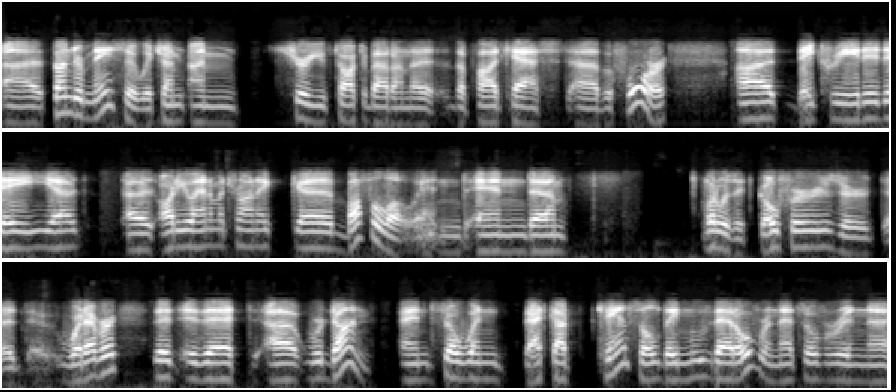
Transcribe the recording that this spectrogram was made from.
uh thunder mesa which i'm i'm sure you've talked about on the the podcast uh, before, uh, they created a, uh, audio animatronic uh, buffalo and and um, what was it, gophers or uh, whatever that that uh, were done. And so when that got canceled, they moved that over, and that's over in uh,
